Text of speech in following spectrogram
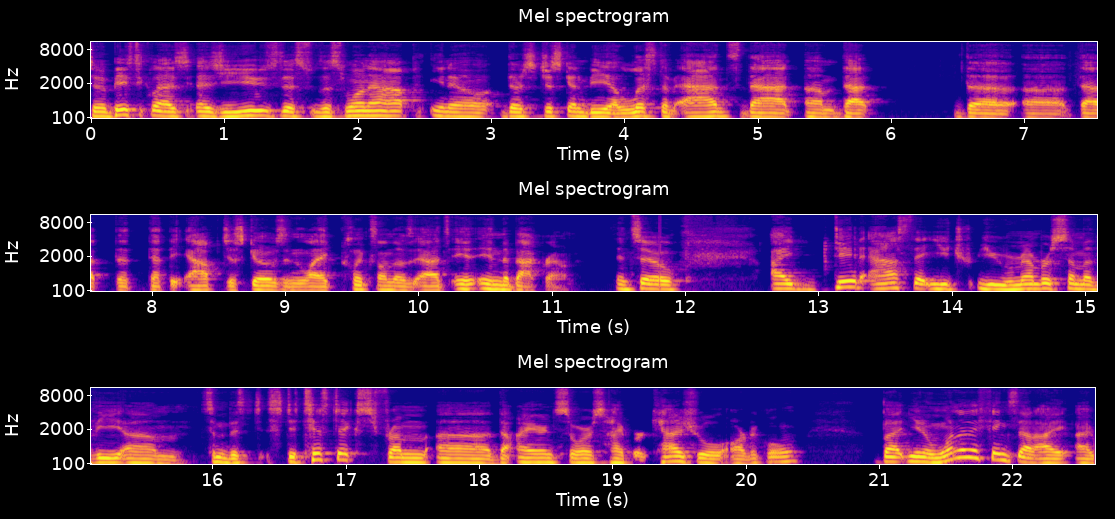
so basically, as, as you use this this one app, you know, there's just going to be a list of ads that um, that the uh, that that that the app just goes and like clicks on those ads in, in the background. And so, I did ask that you you remember some of the um, some of the statistics from uh, the ironSource Hyper Casual article but you know one of the things that I, I,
